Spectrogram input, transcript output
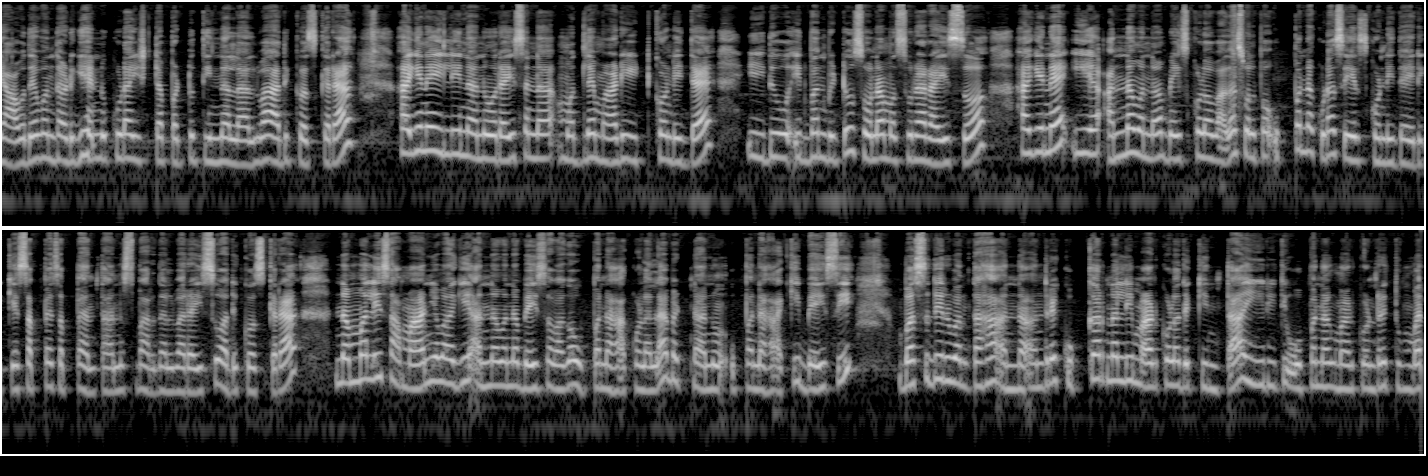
ಯಾವುದೇ ಒಂದು ಅಡುಗೆಯನ್ನು ಕೂಡ ಇಷ್ಟಪಟ್ಟು ತಿನ್ನಲ್ಲ ಅಲ್ವಾ? ಅದಕ್ಕೋಸ್ಕರ ಹಾಗೆಯೇ ಇಲ್ಲಿ ನಾನು ರೈಸನ್ನು ಮೊದಲೇ ಮಾಡಿ ಇಟ್ಕೊಂಡಿದ್ದೆ. ಇದು ಇದು ಬಂದುಬಿಟ್ಟು ಸೋನಾ ಮಸೂರ ರೈಸು. ಹಾಗೆಯೇ ಈ ಅನ್ನವನ್ನು ಬೇಯಿಸ್ಕೊಳ್ಳೋವಾಗ ಸ್ವಲ್ಪ ಉಪ್ಪನ್ನು ಕೂಡ ಸೇರಿಸ್ಕೊಂಡಿದ್ದೆ. ಇದಕ್ಕೆ ಸಪ್ಪೆ ಸಪ್ಪೆ ಅಂತ ಅನ್ನಿಸ್ಬಾರ್ದಲ್ವ ರೈಸು? ಅದಕ್ಕೋಸ್ಕರ. ನಮ್ಮಲ್ಲಿ ಸಾಮಾನ್ಯವಾಗಿ ಅನ್ನವನ್ನು ಬೇಯಿಸೋವಾಗ ಉಪ್ಪನ್ನು ಹಾಕ್ಕೊಳ್ಳಲ್ಲ ಬಟ್ ನಾನು ಉಪ್ಪನ್ನು ಹಾಕಿ ಬೇಯಿಸಿ ಬಸದಿರುವಂತಹ ಅನ್ನ, ಅಂದರೆ ಕುಕ್ಕರ್ನಲ್ಲಿ ಮಾಡ್ಕೊಳ್ಳೋದಕ್ಕಿಂತ ಈ ರೀತಿ ಓಪನ್ನಾಗಿ ಮಾಡಿಕೊಂಡ್ರೆ ತುಂಬಾ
